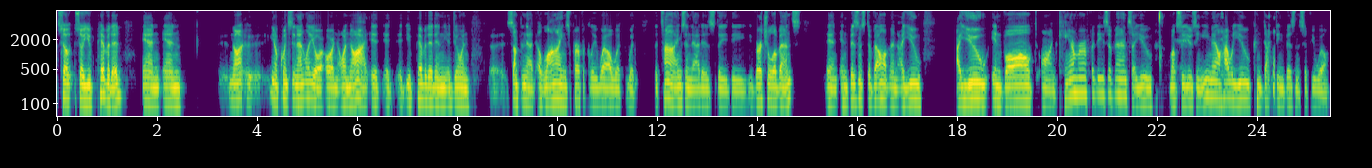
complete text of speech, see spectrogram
So so you've pivoted and and not you know coincidentally or or, or not it, it, it you've pivoted and you're doing uh, something that aligns perfectly well with with the times and that is the the virtual events and and business development. Are you are you involved on camera for these events? Are you mostly using email? How are you conducting business if you will?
